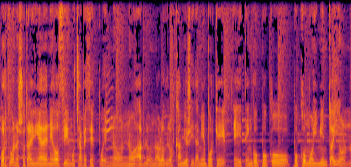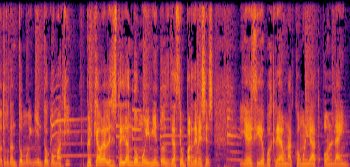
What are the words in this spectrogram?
Porque bueno, es otra línea de negocio y muchas veces pues no, no hablo, no hablo de los cambios y también porque eh, tengo poco, poco movimiento ahí, o no tengo tanto movimiento como aquí. Pero es que ahora les estoy dando movimiento desde hace un par de meses y he decidido pues crear una comunidad online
